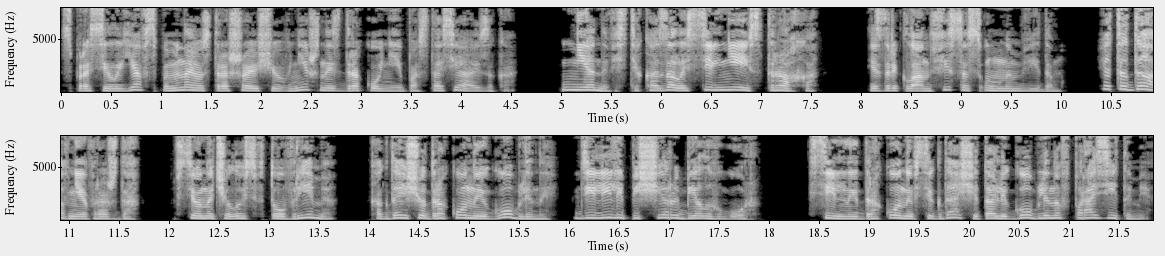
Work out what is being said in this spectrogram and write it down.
спросила я, вспоминая устрашающую внешность драконьей ипостаси Айзека. «Ненависть оказалась сильнее страха», — изрекла Анфиса с умным видом. «Это давняя вражда. Все началось в то время, когда еще драконы и гоблины делили пещеры Белых гор. Сильные драконы всегда считали гоблинов паразитами.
